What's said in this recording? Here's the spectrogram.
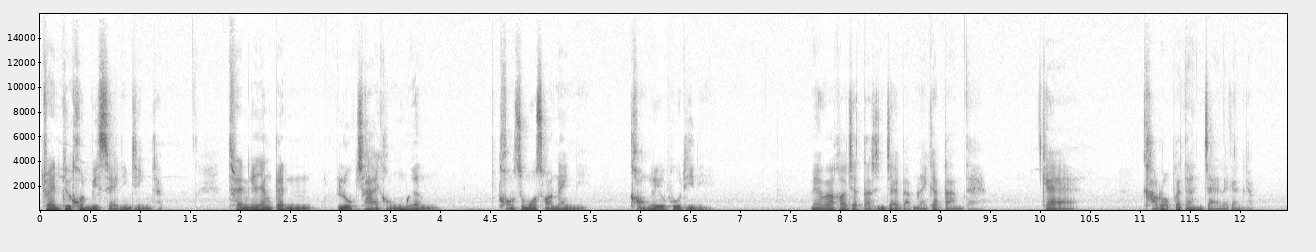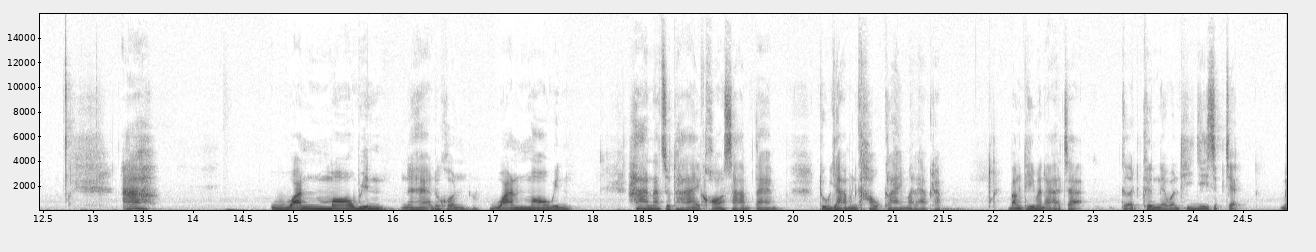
เทรนด์คือคนพิเศษจริง ๆ ครับเทรนด์ก็ยังเป็นลูกชายของเมืองของสโมสรแห่งนี้ ของลิเวอร์พูลที่นี่ ไม่ว่าเขาจะตัดสินใจแบบไหนก็ตามแต่ แค่ เคารพการตัดสินใจแล้วกันครับอะ one more win นะฮะทุกคน one more win ห้านัดสุดท้ายขอสามแต้ม ทุกอย่างมันเข้าใกล้มาแล้วครับ บางทีมันอาจจะเกิดขึ้นในวันที่ 27 เม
